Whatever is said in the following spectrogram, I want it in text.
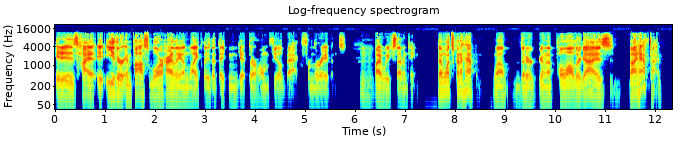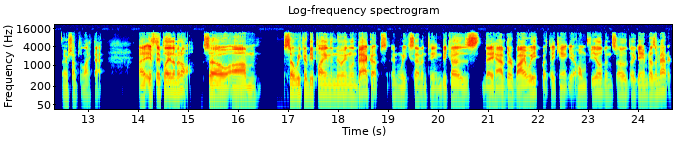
it is high, either impossible or highly unlikely that they can get their home field back from the Ravens hmm by week 17. Then what's going to happen? Well, they're going to pull all their guys by halftime or something like that, uh, if they play them at all. So, um, so we could be playing the New England backups in week 17 because they have their bye week, but they can't get home field, and so the game doesn't matter.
